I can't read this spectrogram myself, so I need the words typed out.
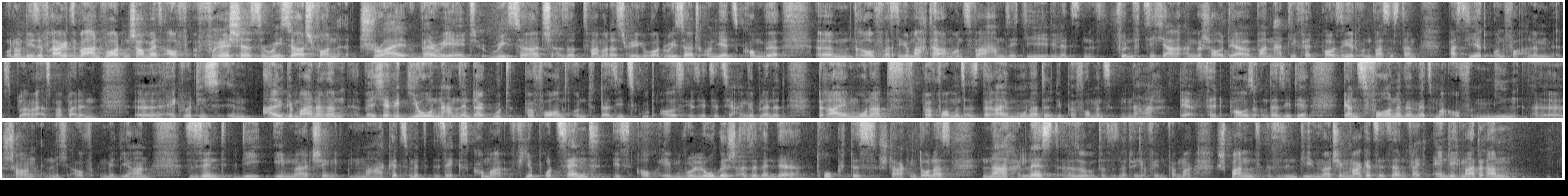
Und um diese Frage zu beantworten, schauen wir jetzt auf frisches Research von Trivariate Research, also zweimal das schwierige Wort Research. Und jetzt kommen wir ähm, drauf, was die gemacht haben. Und zwar haben sich die die letzten 50 Jahre angeschaut, ja, wann hat die Fed pausiert und was ist dann passiert. Und vor allem, jetzt bleiben wir erstmal bei den äh, Equities im Allgemeineren, welche Regionen haben denn da gut performt? Und da sieht's gut aus. Ihr seht es jetzt hier angeblendet. Drei Monats Performance, also drei Monate die Performance nach der Fed-Pause. Und da seht ihr ganz vorne, wenn wir jetzt mal auf Mean äh, schauen, nicht auf Median, sind die Emerging Markets mit 6,4 Prozent. Ist auch irgendwo logisch. Also wenn der Druck des starken Dollars nachlässt, also das ist natürlich auf jeden Fall mal spannend, sind die Emerging Markets jetzt dann vielleicht endlich mal dran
